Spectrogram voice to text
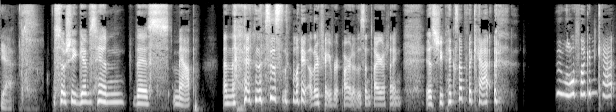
Yeah. So she gives him this map. And then this is my other favorite part of this entire thing is she picks up the cat, the little fucking cat,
